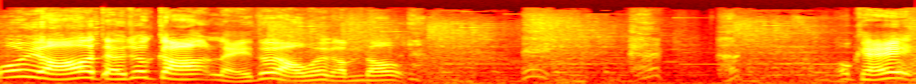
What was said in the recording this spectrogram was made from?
哎呀，掉咗隔離都有嘅咁都。OK，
